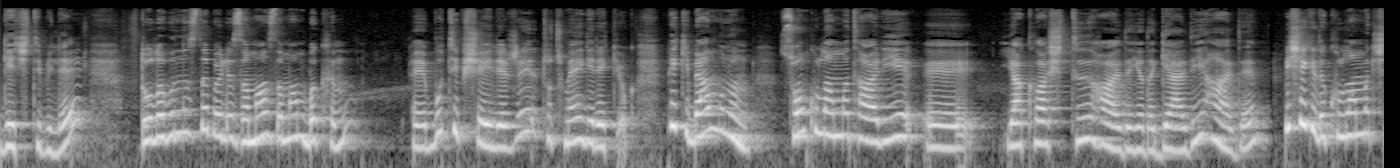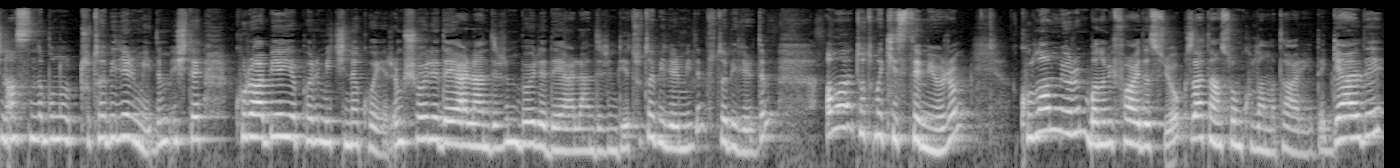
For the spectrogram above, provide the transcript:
geçti bile. Dolabınızda böyle zaman zaman bakın e, bu tip şeyleri tutmaya gerek yok. Peki ben bunun son kullanma tarihi e, yaklaştığı halde ya da geldiği halde bir şekilde kullanmak için aslında bunu tutabilir miydim? İşte kurabiye yaparım içine koyarım. Şöyle değerlendiririm, böyle değerlendiririm diye tutabilir miydim? Tutabilirdim. Ama tutmak istemiyorum. Kullanmıyorum. Bana bir faydası yok. Zaten son kullanma tarihi de geldi.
